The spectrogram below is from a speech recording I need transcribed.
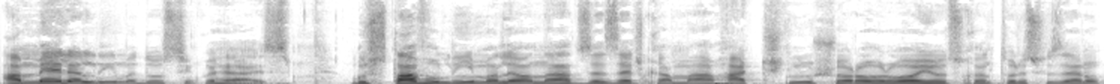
Amélia Lima dos 5 reais. Gustavo Lima, Leonardo, Zezé de Camargo, Ratinho, Chororó e outros cantores fizeram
